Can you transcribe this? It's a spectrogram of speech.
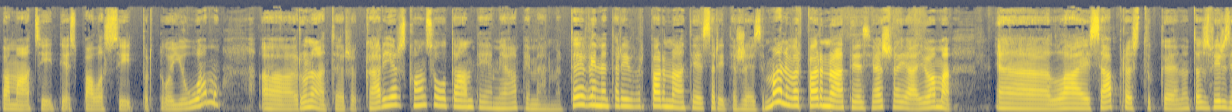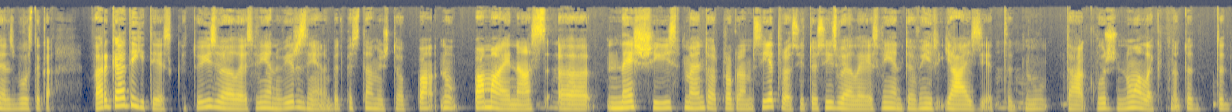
pamācīties, palasīt par to jomu, runāt ar karjeras konsultantiem, jā, piemēram, ar tevi arī var parunāties, arī dažreiz ar mani var parunāties jā, šajā jomā, lai saprastu, ka nu, tas virziens būs tā kā Var gadīties, ka tu izvēlēsies vienu virzienu, bet pēc tam viņš to pa, nu, pamainās uh, ne šīs mentoru programmas ietvaros. Ja tu izvēlējies vienu, tev ir jāaiziet. Tad, nu, tā gluži nolikt. Nu, tad, tad,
